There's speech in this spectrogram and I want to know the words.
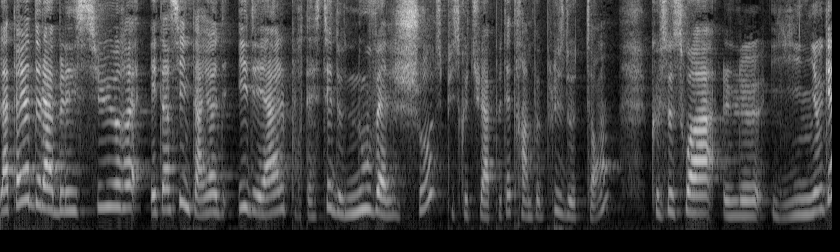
La période de la blessure est ainsi une période idéale pour tester de nouvelles choses puisque tu as peut-être un peu plus de temps, que ce soit le yin yoga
